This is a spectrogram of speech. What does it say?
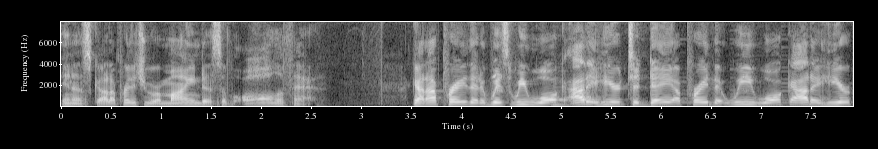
in us, God. I pray that you remind us of all of that. God, I pray that as we walk out of here today, I pray that we walk out of here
